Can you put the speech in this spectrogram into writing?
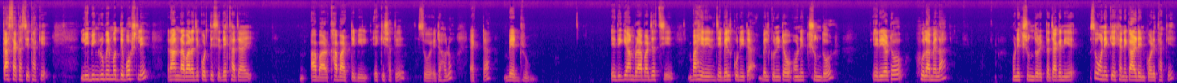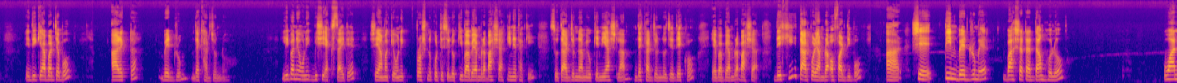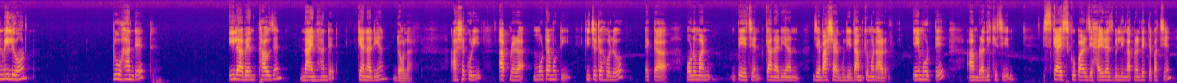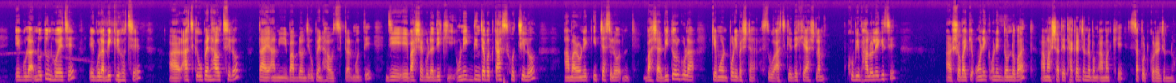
কাছাকাছি থাকে। লিভিং রুমের মধ্যে বসলে রান্না বাড়া যে করতেছে দেখা যায়, আবার খাবার টেবিল একই সাথে সো এটা হলো একটা বেডরুম এদিকে আমরা আবার যাচ্ছি বাহিরের যে বেলকনিটা বেলকনিটাও অনেক সুন্দর। এরিয়াটাও খোলামেলা, অনেক সুন্দর একটা জায়গা নিয়ে। সো অনেকে এখানে গার্ডেন করে থাকে। এদিকে আবার যাব আর একটা বেডরুম দেখার জন্য। লিবানে অনেক বেশি এক্সাইটেড সে আমাকে অনেক প্রশ্ন করতেছিল, কীভাবে আমরা বাসা কিনে থাকি? সো তার জন্য আমি ওকে নিয়ে আসলাম, দেখার জন্য যে, দেখো, এভাবে আমরা বাসা দেখি, তারপরে আমরা অফার দিব। আর সে তিন বেডরুমের বাসাটার দাম হলো one million two hundred eleven thousand nine hundred Canadian dollar আশা করি আপনারা মোটামুটি কিছুটা হলেও একটা অনুমান পেয়েছেন কানাডিয়ান যে বাসাগুলির দাম কেমন। আর এই মুহূর্তে আমরা দেখেছি স্কাই স্কোপার যে হাইরাজ বিল্ডিং আপনারা দেখতে পাচ্ছেন, এগুলা নতুন হয়েছে, এগুলা বিক্রি হচ্ছে। আর আজকে ওপেন হাউস ছিল, তাই আমি ভাবলাম যে ওপেন হাউসটার মধ্যে যে এই বাসাগুলো দেখি। অনেক দিন যাবৎ কাজ হচ্ছিল, আমার অনেক ইচ্ছা ছিল বাসার ভিতরগুলা কেমন পরিবেশটা। সো আজকে দেখে আসলাম, খুবই ভালো লেগেছে। আর সবাইকে অনেক অনেক ধন্যবাদ আমার সাথে থাকার জন্য এবং আমাকে সাপোর্ট করার জন্য।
